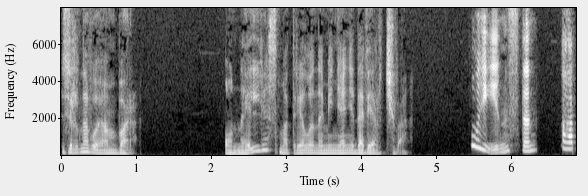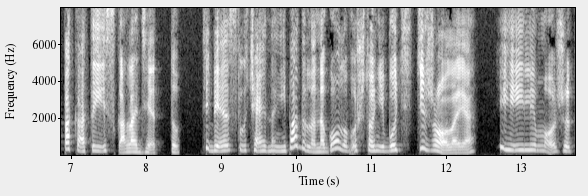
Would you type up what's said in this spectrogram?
Зерновой амбар». Онелли смотрела на меня недоверчиво. «Уинстон, а пока ты искал Адетту, Тебе случайно не падало на голову что-нибудь тяжелое? Или, может,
